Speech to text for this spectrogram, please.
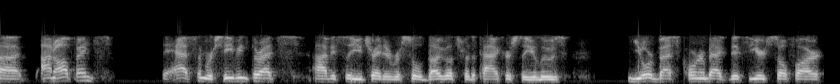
Uh, on offense, they have some receiving threats. Obviously, you traded Rasul Douglas for the Packers, so you lose your best cornerback this year so far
